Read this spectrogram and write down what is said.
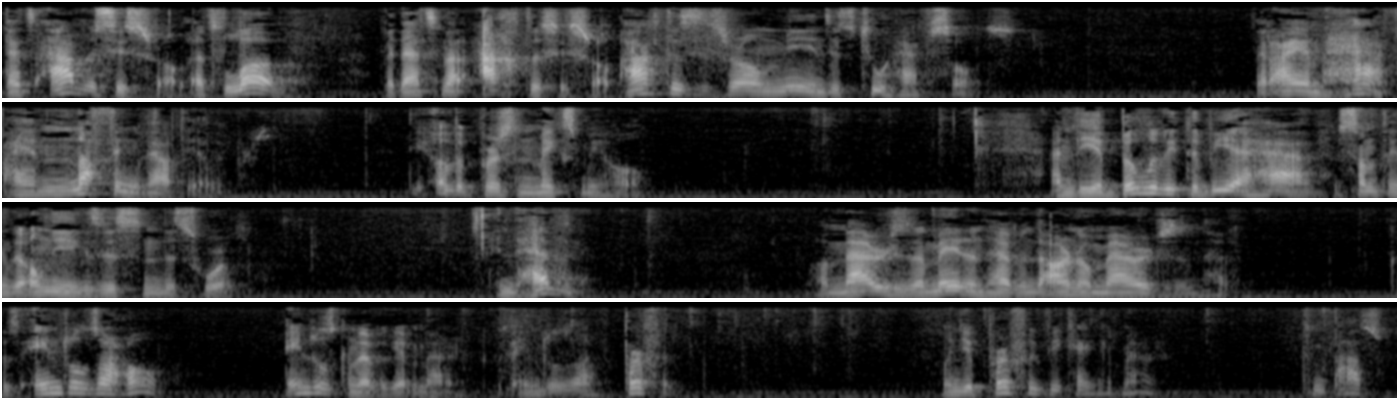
That's Ahavas Yisrael. That's love. But that's not Achdus Yisrael. Achdus Yisrael means it's two half souls. That I am half. I am nothing without the other person. The other person makes me whole. And the ability to be a half is something that only exists in this world. In heaven, when marriages are made in heaven, there are no marriages in heaven. Because angels are whole. Angels can never get married, because angels are perfect. When you're perfect, you can't get married. It's impossible.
